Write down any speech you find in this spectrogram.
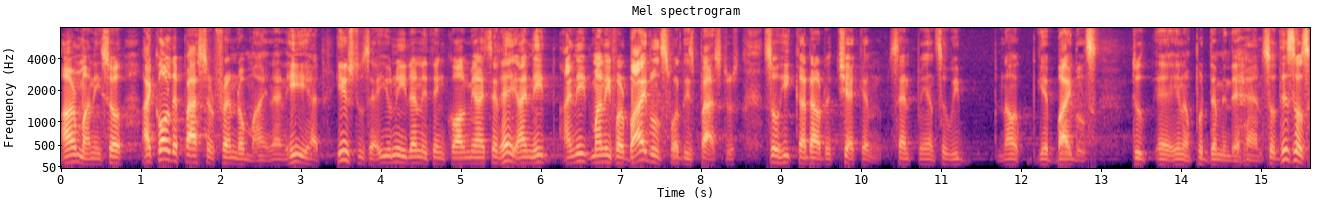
our money. So I called a pastor friend of mine, and he had he used to say, "You need anything, call me." I said, "Hey, I need I need money for Bibles for these pastors." So he cut out a check and sent me, and so we now give Bibles to uh, you know put them in their hands. So this was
